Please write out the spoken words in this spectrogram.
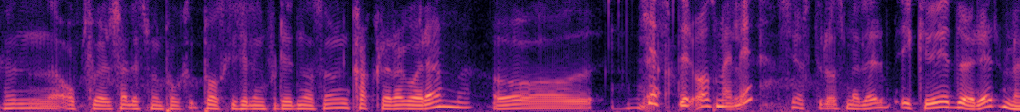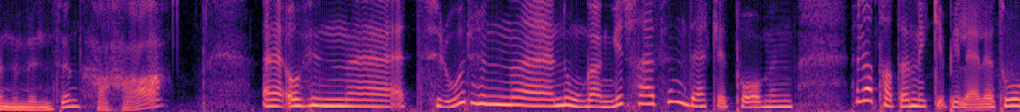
hun oppfører seg litt som en pås- påskekylling for tiden også. Hun kakler av gårde. Og ja, Kjefter og smeller. kjefter og smeller. Ikke i dører, men i munnen sin. Ha-ha. Eh, Og hun, jeg tror hun noen ganger så har jeg fundert litt på om hun, hun har tatt en lykkepille eller to.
